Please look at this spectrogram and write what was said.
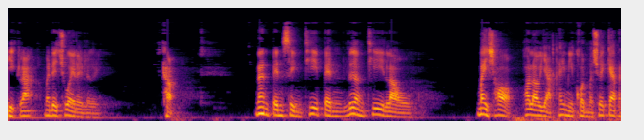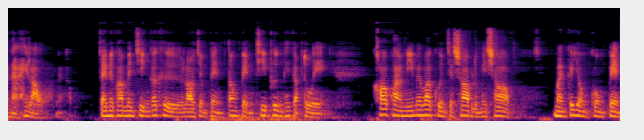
อีกละไม่ได้ช่วยอะไรเลย ครับ นั่นเป็นสิ่งที่เป็นเรื่องที่เรา ไม่ชอบ เพราะเราอยากให้มีคนมาช่วยแก้ปัญหาให้เรานะครับ แต่ในความเป็นจริงก็คือเราจำเป็นต้องเป็นที่พึ่งให้กับตัวเอง ข้อความนี้ไม่ว่าคุณจะชอบหรือไม่ชอบ มันก็ยังคงเป็น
